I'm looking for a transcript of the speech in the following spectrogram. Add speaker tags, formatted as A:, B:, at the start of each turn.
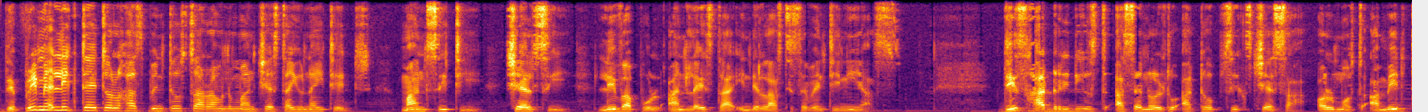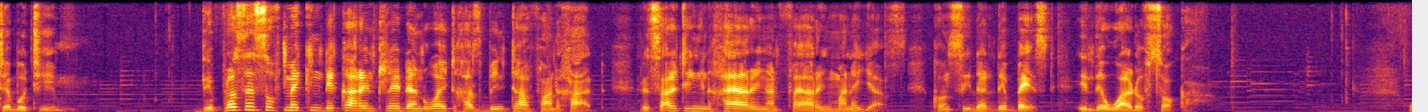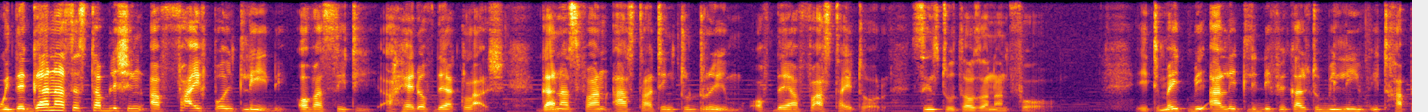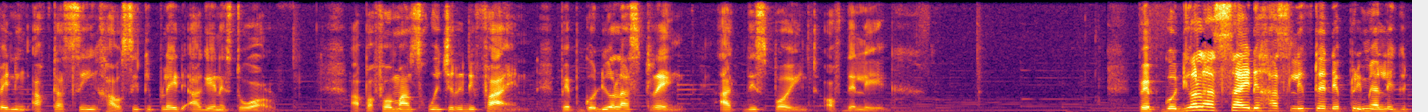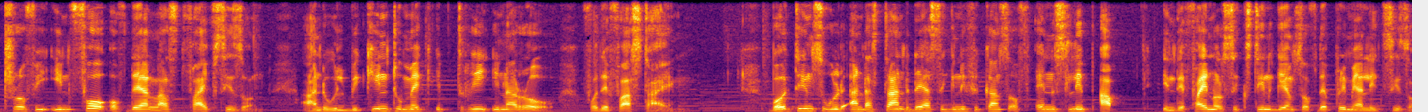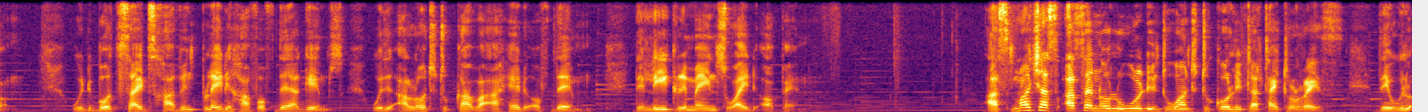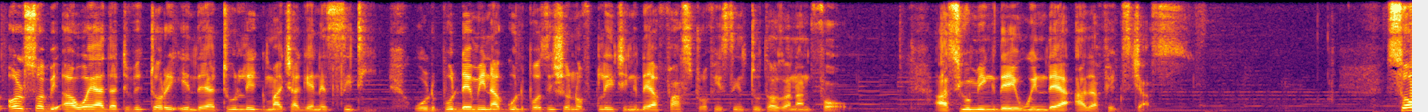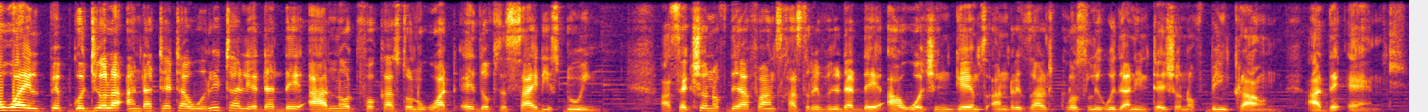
A: The Premier League title has been tossed around Manchester United, Man City, Chelsea, Liverpool, and Leicester in the last 17 years. This had reduced Arsenal to a top six chaser, almost a mid table team. The process of making the current red and white has been tough and hard, resulting in hiring and firing managers considered the best in the world of soccer. With the Gunners establishing a five point lead over City ahead of their clash, Gunners fans are starting to dream of their first title since 2004. It might be a little difficult to believe it happening after seeing how City played against Wolves, a performance which redefined Pep Guardiola's strength at this point of the league. Pep Guardiola's side has lifted the Premier League trophy in four of their last five seasons and will be keen to make it three in a row for the first time. Both teams would understand their significance of any slip up in the final 16 games of the Premier League season, with both sides having played half of their games with a lot to cover ahead of them. The league remains wide open. As much as Arsenal wouldn't want to call it a title race, they will also be aware that victory in their two league match against City would put them in a good position of clinching their first trophy since 2004, assuming they win their other fixtures. So while Pep Guardiola and Arteta will retaliate that they are not focused on what either of the side is doing, a section of their fans has revealed that they are watching games and results closely with an intention of being crowned at the end.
